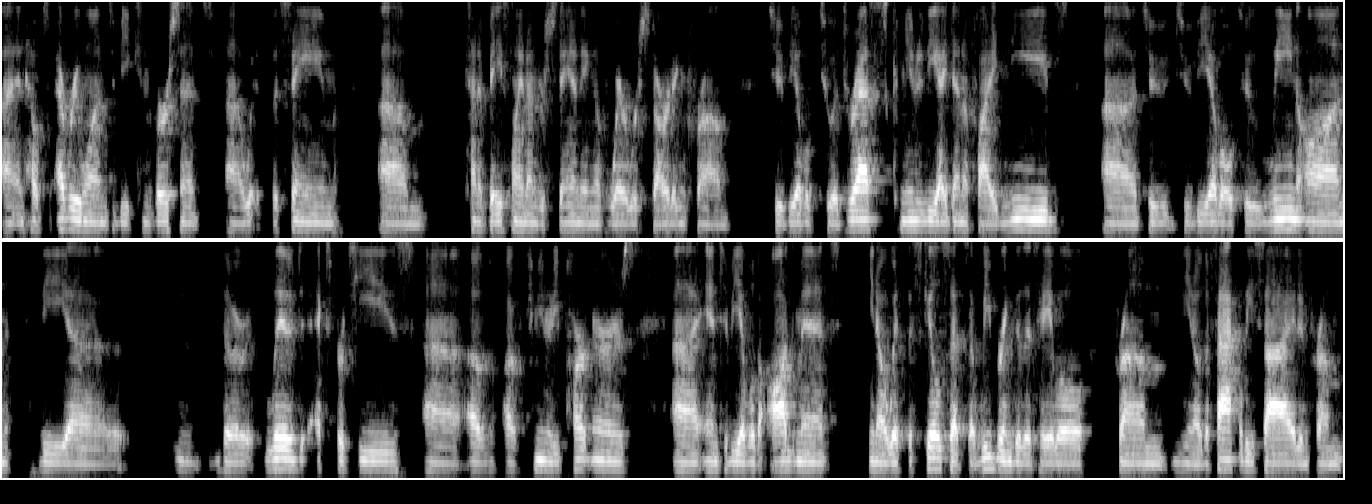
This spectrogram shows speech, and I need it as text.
uh, and helps everyone to be conversant uh, with the same um, kind of baseline understanding of where we're starting from to be able to address community identified needs, uh, to, to be able to lean on the, uh, the lived expertise uh, of, of community partners, uh, and to be able to augment, you know, with the skill sets that we bring to the table from you know the faculty side and from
